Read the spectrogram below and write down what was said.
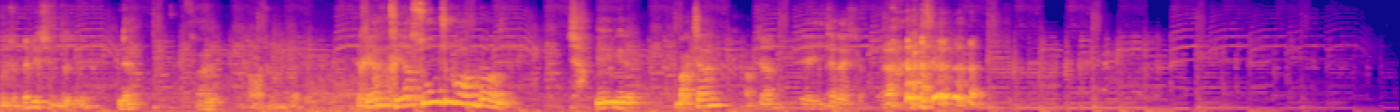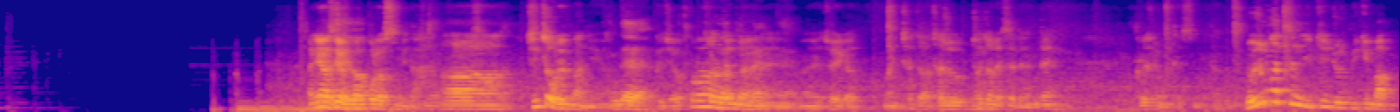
먼저 땡기시는 거지. 네? 아 나와주는데. 그냥 그냥 소주로 한번 자 이게 막잔? 박잔. 네, 2차 가시죠. 안녕하세요, 안녕하세요. 박보로스입니다. 아 진짜 오랜만이에요. 네. 그죠? 코로나 코로나 때문에 때문에, 네, 저희가 많이 찾아 자주 찾아뵀어야 되는데 그러지 못했습니다. 요즘 같은 이렇게 좀 이게 막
